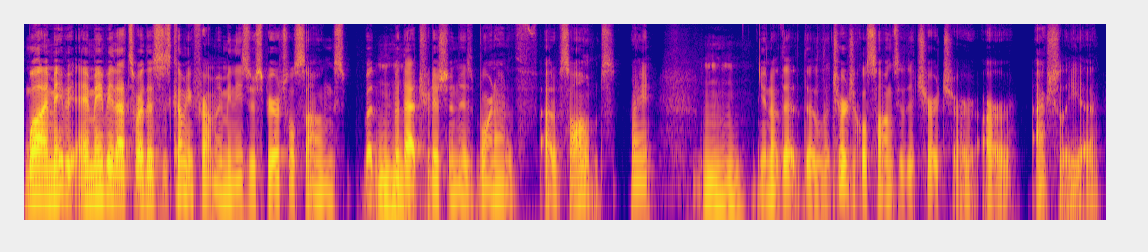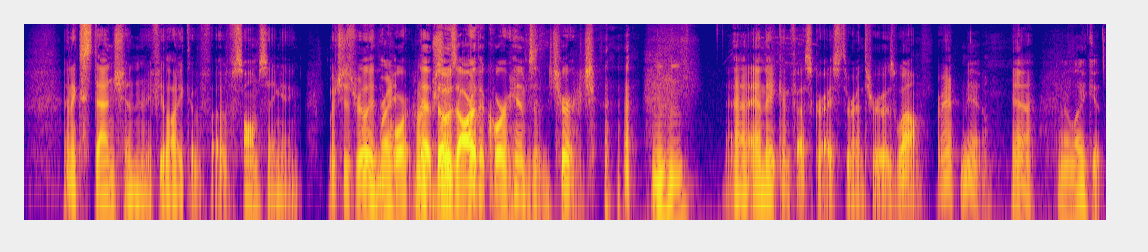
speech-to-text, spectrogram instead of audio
Well, and maybe and maybe that's where this is coming from. I mean, these are spiritual songs, but Mm-hmm. but that tradition is born out of out of psalms, right? Mm-hmm. You know, the the liturgical songs of the church are are actually uh an extension, if you like, of of psalm singing, which is really the Right, core. 100%. those are the core hymns of the church, Mm-hmm. uh, and they confess Christ through and through as well, right? Yeah, Yeah. I like it.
